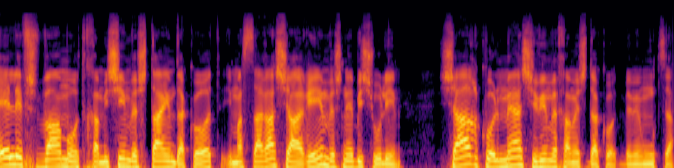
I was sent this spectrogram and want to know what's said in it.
1,752 דקות עם עשרה שערים ושני בישולים. שער כל 175 דקות בממוצע.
